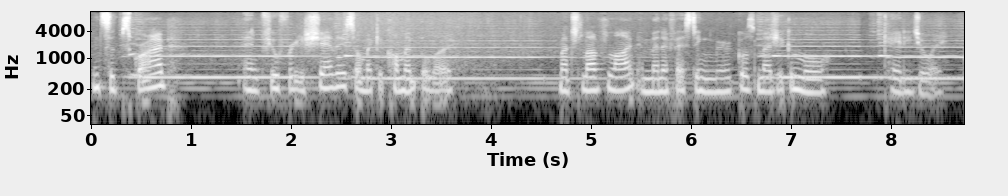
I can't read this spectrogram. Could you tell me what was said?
and subscribe, and feel free to share this or make a comment below. Much love, light, and manifesting miracles, magic, and more. Katie Joy.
